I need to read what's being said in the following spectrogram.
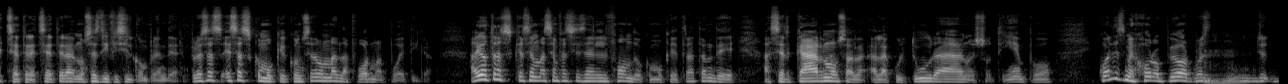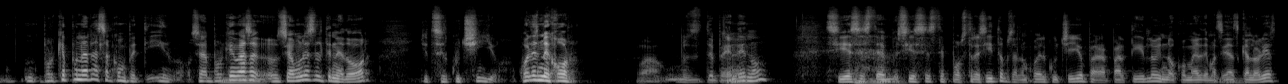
etcétera, etcétera, nos es difícil comprender. Pero esas, esas como que conservan más la forma poética. Hay otras que hacen más énfasis en el fondo, como que tratan de acercarnos a la, cultura, a nuestro tiempo. ¿Cuál es mejor o peor? Pues, ¿por qué ponerlas a competir? O sea, ¿por qué vas a, o sea, uno es el tenedor y otro es el cuchillo. ¿Cuál es mejor? Wow. Pues depende, ¿no? Si es, este, si es este postrecito, pues a lo mejor el cuchillo para partirlo y no comer demasiadas calorías.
